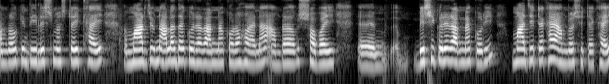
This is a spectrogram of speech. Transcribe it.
আমরাও কিন্তু ইলিশ মাছটাই খাই। মার জন্য আলাদা করে রান্না করা হয় না, আমরা সবাই বেশি করে রান্না করি। মা যেটা খায় আমরাও সেটা খাই।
